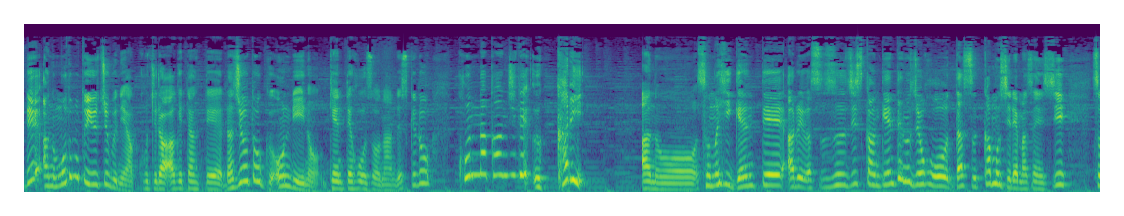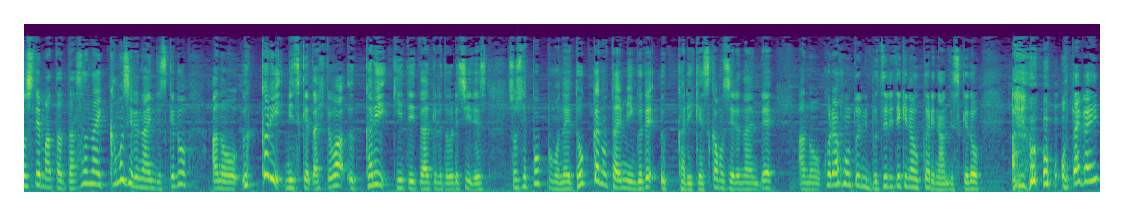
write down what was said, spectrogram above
で、あの、もともと YouTube にはこちら上げてなくて、ラジオトークオンリーの限定放送なんですけど、こんな感じでうっかりあのー、その日限定あるいは数日間限定の情報を出すかもしれませんしそしてまた出さないかもしれないんですけどあのうっかり見つけた人はうっかり聞いていただけると嬉しいです。そしてポップもねどっかのタイミングでうっかり消すかもしれないんであのこれは本当に物理的なうっかりなんですけどあの お互い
